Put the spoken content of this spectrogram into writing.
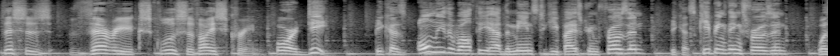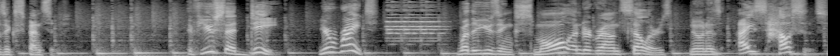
This is very exclusive ice cream. Or D. Because only the wealthy had the means to keep ice cream frozen, because keeping things frozen was expensive. If you said D, you're right. Whether using small underground cellars known as ice houses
